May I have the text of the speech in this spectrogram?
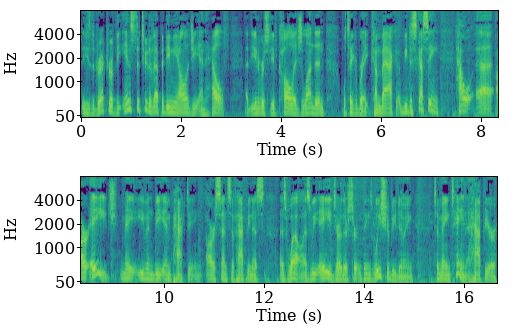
he's the director of the Institute of Epidemiology and Health at the University of College London. We'll take a break. Come back. Be discussing how uh, our age may even be impacting our sense of happiness as well. As we age, are there certain things we should be doing to maintain a happier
